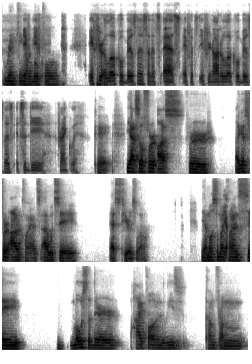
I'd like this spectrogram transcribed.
ranking if on if local. if you're a local business, then it's S. If it's if you're not a local business, it's a D, frankly. Okay. Yeah, so for us, for I guess for our clients, I would say S tier as well. Yeah, most of my Yep. clients say most of their high quality leads come from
